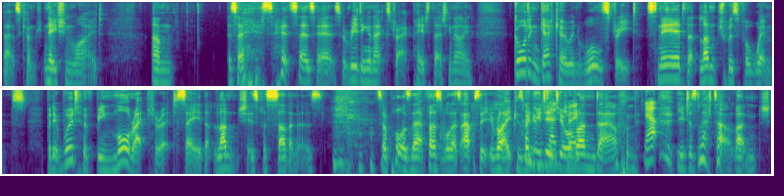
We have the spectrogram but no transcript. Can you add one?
That's country, nationwide. Um, so, so it says here. So reading an extract, page thirty-nine. Gordon Gekko in Wall Street sneered that lunch was for wimps, but it would have been more accurate to say that lunch is for Southerners. so pause there. First of all, that's absolutely right because when you did your true. rundown, Yeah. you just left out lunch.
